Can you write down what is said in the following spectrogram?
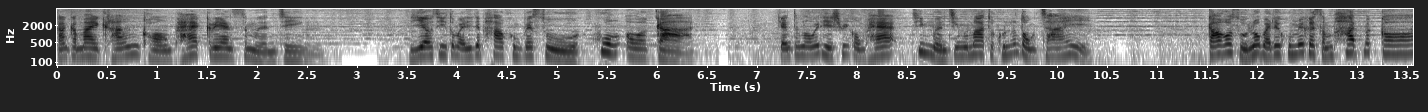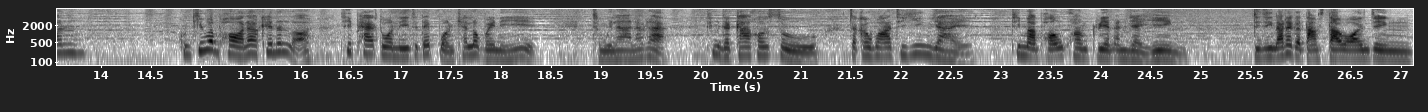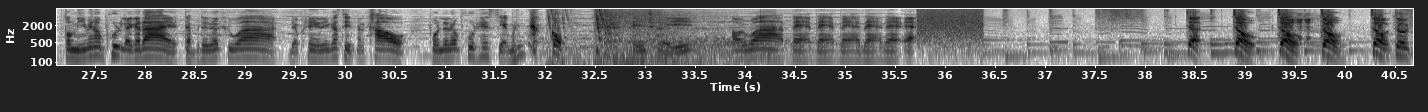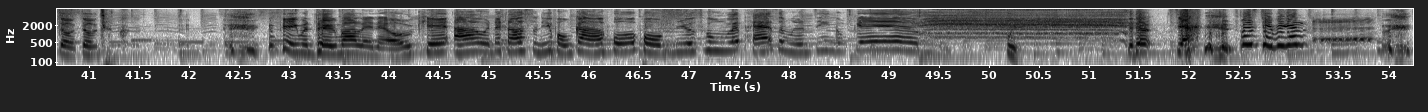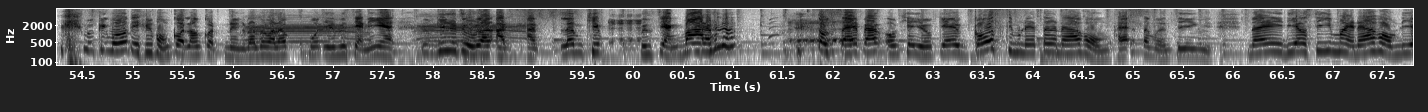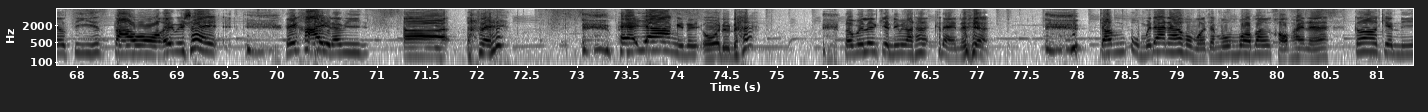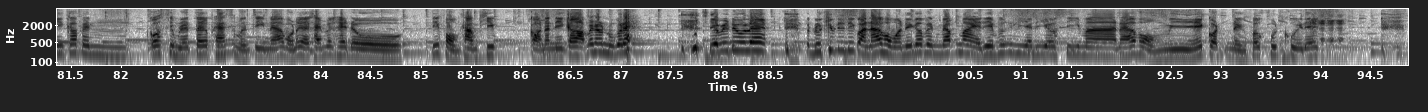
การกลับมาอีกครั้งของแพะเกรียนเสมือนจริง DLC ตัวใหม่ที่จะพาคุณไปสู่ห้วงอวกาศเกมจำลองวิถีชีวิตของแพะที่เหมือนจริงมากๆจนคุณต้องตกใจก้าวเข้าสู่โลกใบที่คุณไม่เคยสัมผัสมาก่อน คุณคิดว่าพอแล้วแค่นั้นเหรอ ที่แพะตัวนี้จะได้ป่วนแค่โลกใบนี้ ถึงเวลาแล้วล่ะ ที่มันจะก้าวเข้าสู่จักรวาลที่ยิ่งใหญ่ ที่มาพร้อมความเกรียนอันใหญ่ยิ่ง จริงๆแล้วถ้าเกิดตาม Star Wars จริงๆตรงนี้ไม่ต้องพูดอะไรก็ได้ แต่ประเด็นก็คือว่าเดี๋ยวเพลงนี้ก็สิทธิ์มันเข้า ผมจะต้องพูดให้เสียงมันกบเฉยๆ เอาไว้ว่าแบะแบะแบะแบะแบะแบะเจ้าโจโจโจโจโจโจโจโจเพลงมันเทิงมากเลยเนี่ย โอเคเอานะครับสวัสดีผมกาโฟผมนิวส์คุงและแพ้เสมือนจริงกับเกมอุ้ยเดี๋ยวเสียงไม่เสียงเป็นงั้น ปกติคือผมกดลองกดหนึ่งรัวๆแล้วปกติเป็นเสียงนี้ไงเมื่อกี้จู่ๆเราอัดอัดเริ่มคลิปเป็นเสียงบ้าแล้วไม่รู้ตกใจแป๊บโอเคอยู่เกม Ghost Simulator นะครับผมแพะเสมือนจริง ใน DLC ใหม่นะครับผม DLC Star Wars เอ้ยไม่ใช่คล้ายๆอยู่นะมีอ่าอะไรแพะย่างอยู่ในโอ้ดูนะ เราไม่เล่นเกมนี้มานานขนาดนั้นเนี่ย จำปุ่มไม่ได้นะครับผมอาจจะมั่วๆบ้างขออภัยนะ ก็เกมนี้ก็เป็น Ghost Simulator แพสเสมือนจริงนะผมถ้าเกิดใครไม่เคยดู ที่ผมทำคลิปก่อนนั้นนี้ก็ไม่ต้องดูก็ได้เดี๋ยวไปดูเลยมาดูคลิปนี้ดีกว่านะผมวันนี้ก็เป็นแมปใหม่ที่เพิ่งมี DLC มานะครับผมมีให้กดหนึ่งเพื่อคุดคุยได้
